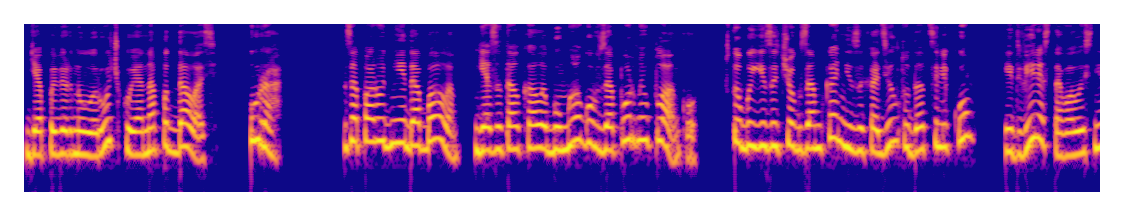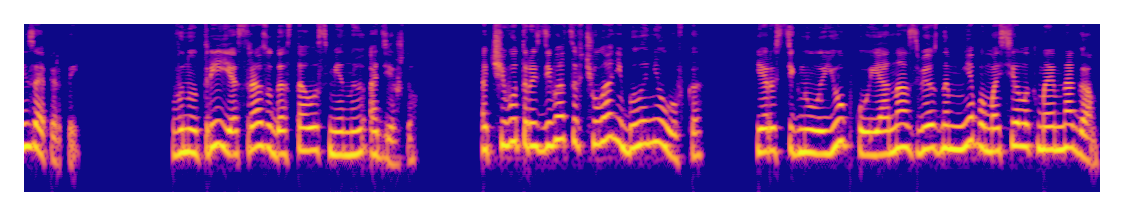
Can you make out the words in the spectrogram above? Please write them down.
Я повернула ручку, и она поддалась. Ура! За пару дней до бала я затолкала бумагу в запорную планку, чтобы язычок замка не заходил туда целиком, и дверь оставалась незапертой. Внутри я сразу достала сменную одежду. От чего то раздеваться в чулане было неловко. Я расстегнула юбку, и она звездным небом осела к моим ногам.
